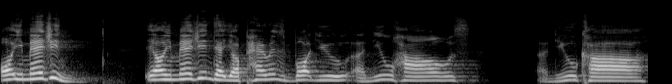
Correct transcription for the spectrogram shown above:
Or imagine, or imagine that your parents bought you a new house, a new car,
